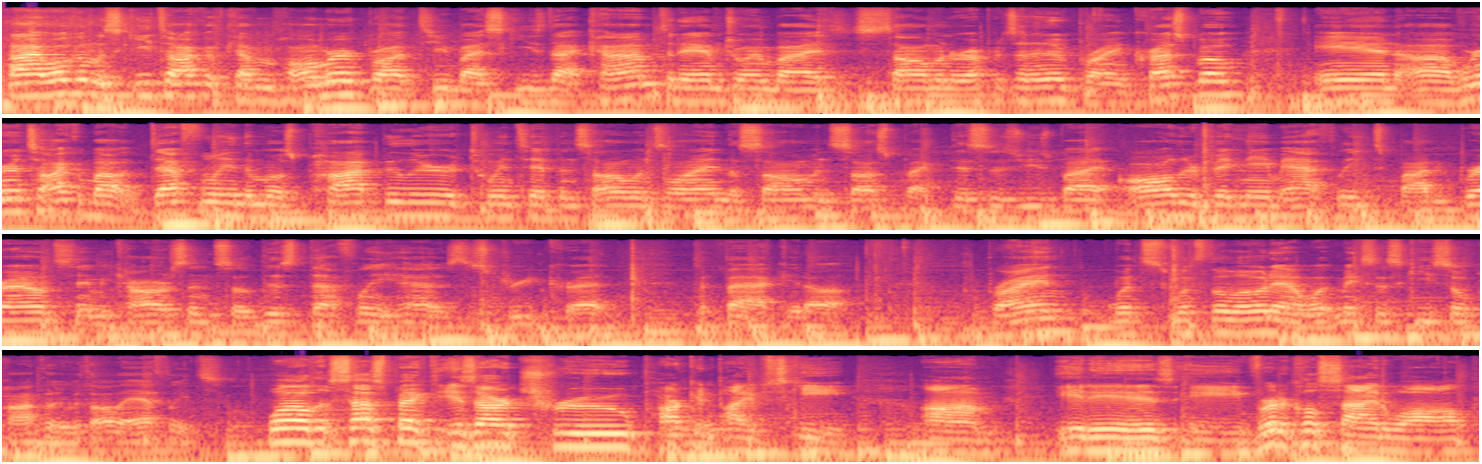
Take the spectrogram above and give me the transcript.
Hi, welcome to Ski Talk with Kevin Palmer, brought to you by skis.com. Today I'm joined by Salomon representative Brian Crespo, and uh, we're going to talk about definitely the most popular twin tip in Salomon's line, the Salomon Suspect. This is used by all their big name athletes, Bobby Brown, Sammy Carlson, so this definitely has the street cred to back it up. Brian, what's what's the lowdown? What makes this ski so popular with all the athletes? Well, the suspect is our true park and pipe ski. Um, it is a vertical sidewall,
